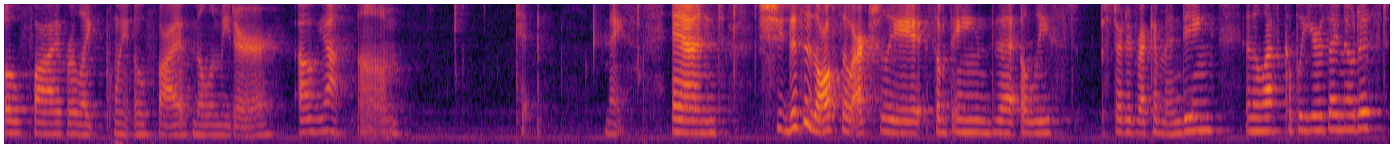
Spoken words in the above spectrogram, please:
05 or like 0.05 millimeter Oh, yeah. um, tip. Nice. And she, this is also actually something that Elise started recommending in the last couple years, I noticed.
